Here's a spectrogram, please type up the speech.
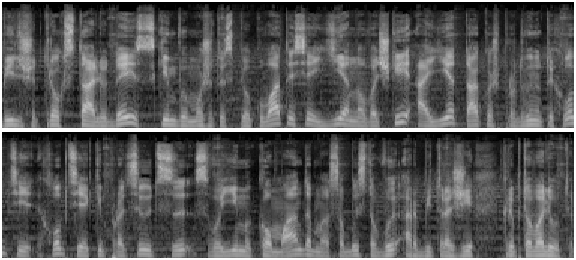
більше 300 людей, з ким ви можете спілкуватися. Є новачки, а є також продвинуті хлопці, хлопці, які працюють з своїми командами, особисто в арбітражі криптовалюти.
